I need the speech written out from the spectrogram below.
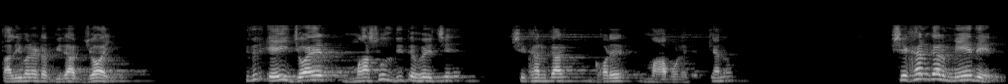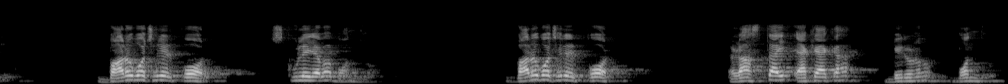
তালিবানের একটা বিরাট জয়। কিন্তু এই জয়ের মাসুল দিতে হয়েছে সেখানকার ঘরের মা বোনেদের। কেন? সেখানকার মেয়েদের বারো বছরের পর স্কুলে যাওয়া বন্ধ। বারো বছরের পর রাস্তায় একা একা বেরোনো বন্ধ।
